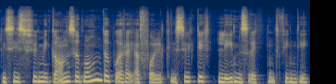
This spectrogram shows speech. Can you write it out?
das ist für mich ganz ein wunderbarer Erfolg. Das ist wirklich lebensrettend, finde ich.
